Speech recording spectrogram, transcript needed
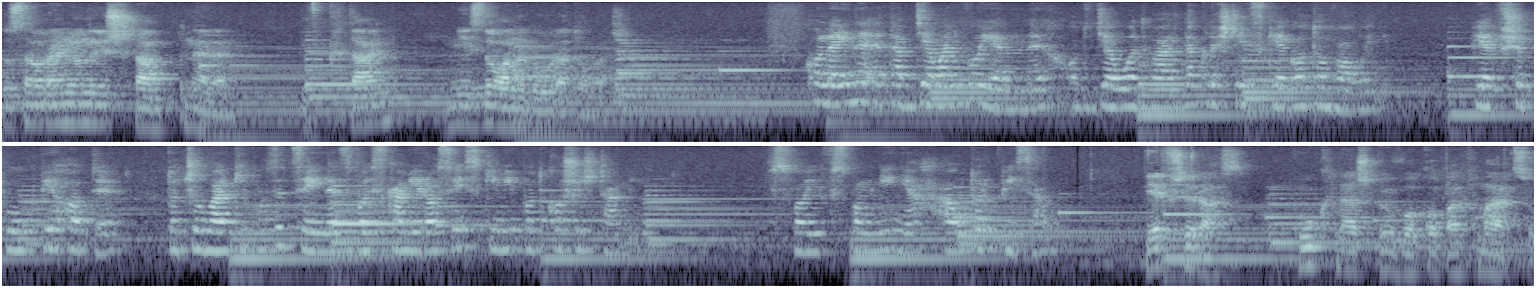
został raniony szrapnelem i w krtań nie zdołano go uratować. Kolejny etap działań wojennych oddziału Edwarda Kleszczyńskiego to Wołyń. Pierwszy pułk piechoty toczył walki pozycyjne z wojskami rosyjskimi pod Koszyszczami. W swoich wspomnieniach autor pisał Pierwszy raz pułk nasz był w okopach w marcu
